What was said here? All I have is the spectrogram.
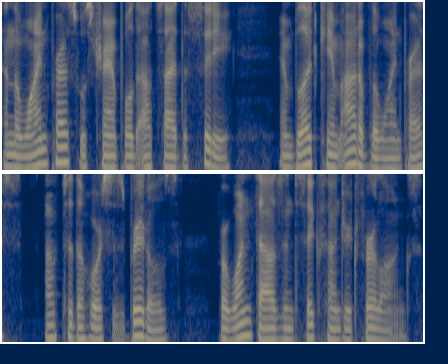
And the winepress was trampled outside the city, and blood came out of the winepress up to the horses' bridles for 1,600 furlongs.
